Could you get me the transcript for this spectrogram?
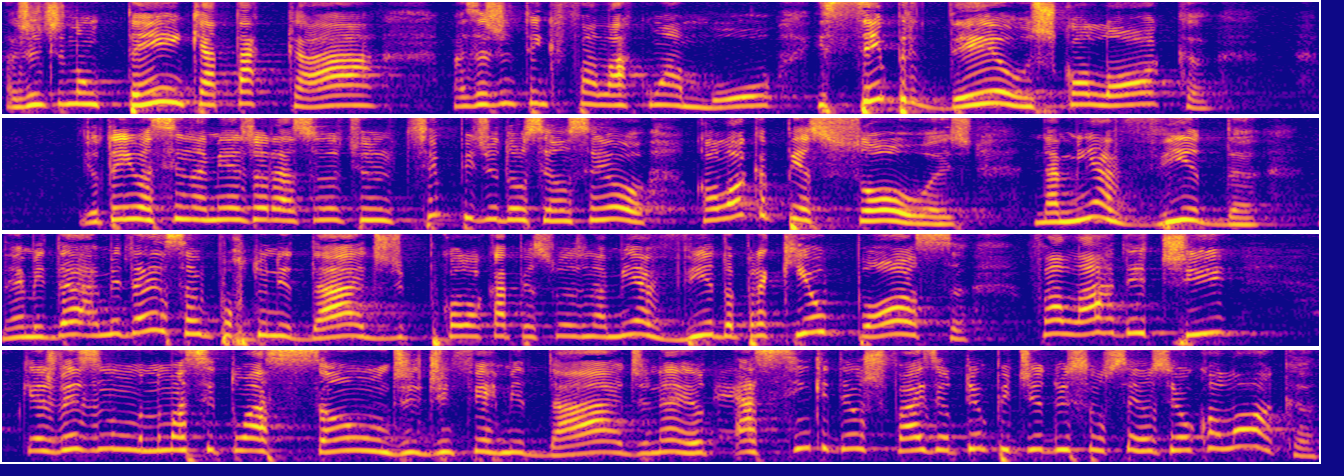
A gente não tem que atacar, mas a gente tem que falar com amor. E sempre Deus coloca. Eu tenho assim nas minhas orações, eu tenho sempre pedido ao Senhor, Senhor, coloca pessoas na minha vida, né, me, dá, me dá essa oportunidade de colocar pessoas na minha vida para que eu possa falar de Ti. Porque às vezes numa situação de, de enfermidade, né? Eu, é assim que Deus faz. Eu tenho pedido isso ao Senhor. O Senhor coloca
